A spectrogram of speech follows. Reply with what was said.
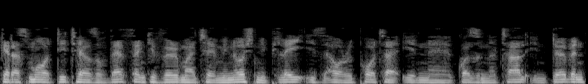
get us more details of that. Thank you very much. Uh, Minoshni Pillay is our reporter in uh, KwaZulu-Natal in Durban,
